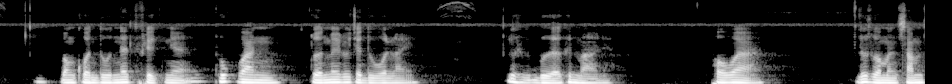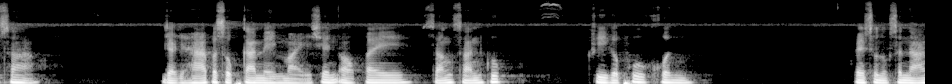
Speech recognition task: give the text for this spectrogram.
ๆ บางคนดู Netflix เนี่ยทุกวันจนไม่รู้จะดูอะไร รู้สึกเบื่อขึ้นมาเนี่ยเพราะว่ารู้สึกว่ามันซ้ำซากอยากจะหาประสบการณ์ใหม่ๆ เช่นออกไปสังสรรค์คุกคีกับผู้คน ไปสนุกสนาน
